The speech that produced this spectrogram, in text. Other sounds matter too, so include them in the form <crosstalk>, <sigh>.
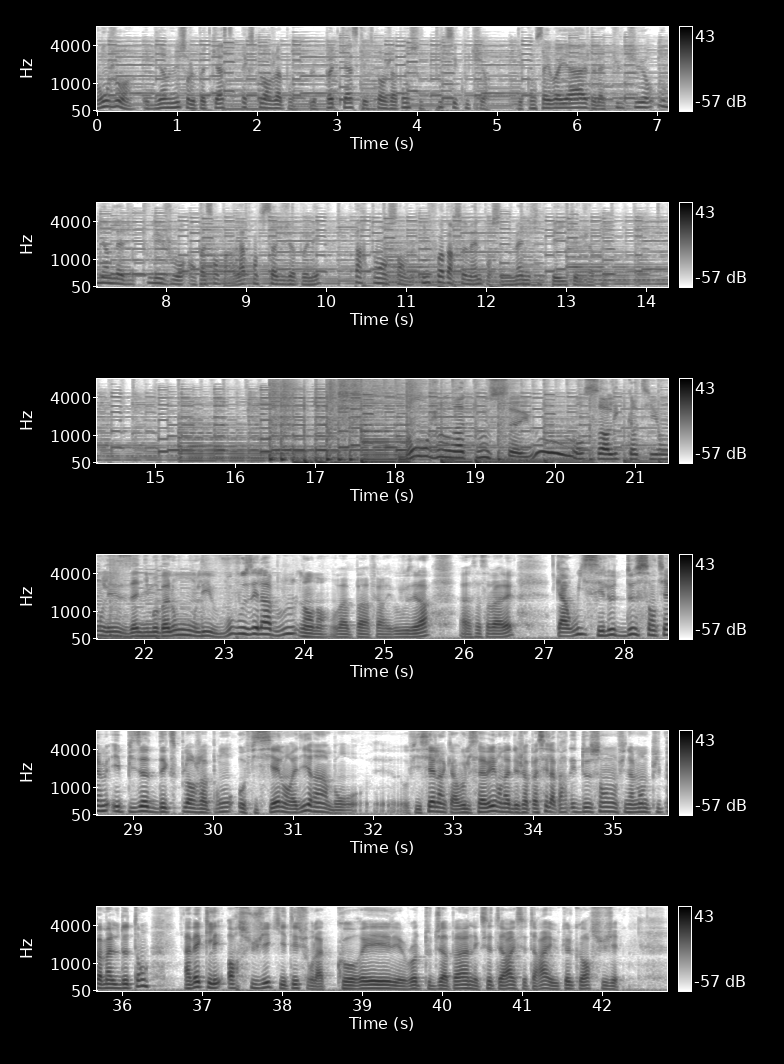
Bonjour et bienvenue sur le podcast Explore Japon, le podcast qui explore Japon sous toutes ses coutures. Des conseils voyage, de la culture ou bien de la vie tous les jours en passant par l'apprentissage du japonais, partons ensemble une fois par semaine pour ce magnifique pays qu'est le Japon. Bonjour à tous, on sort les cantillons, les animaux ballons, les vous vous là. Non, non, on va pas faire les vous vous là, Euh, ça, ça va aller. Car oui, c'est le 200e épisode d'Explore Japon officiel, on va dire. hein. Bon, euh, officiel, hein, car vous le savez, on a déjà passé la part des 200 finalement depuis pas mal de temps, avec les hors-sujets qui étaient sur la Corée, les Road to Japan, etc. etc. Il y a eu quelques hors-sujets.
